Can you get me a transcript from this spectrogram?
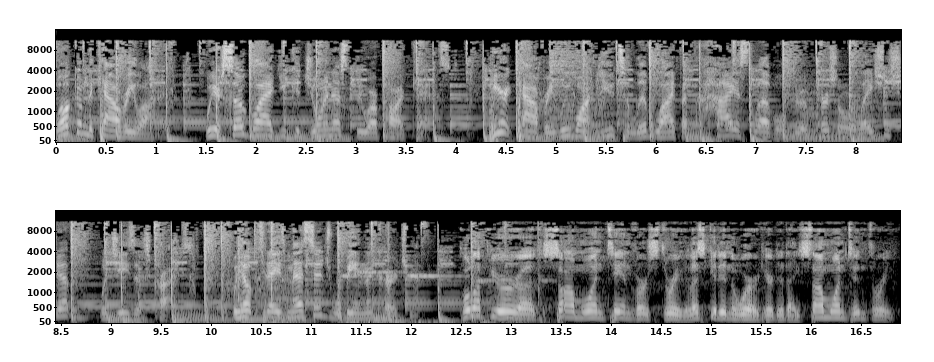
Welcome to Calvary Live. We are so glad you could join us through our podcast. Here at Calvary, we want you to live life at the highest level through a personal relationship with Jesus Christ. We hope today's message will be an encouragement. Pull up your uh, Psalm 110 verse 3. Let's get in the word here today. Psalm 110 3.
